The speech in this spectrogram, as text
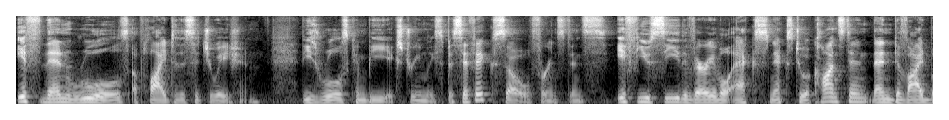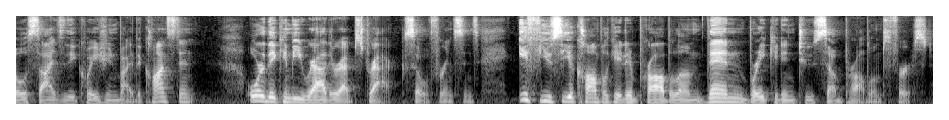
if then rules applied to the situation. These rules can be extremely specific. So, for instance, if you see the variable x next to a constant, then divide both sides of the equation by the constant. Or they can be rather abstract. So, for instance, if you see a complicated problem, then break it into subproblems first.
